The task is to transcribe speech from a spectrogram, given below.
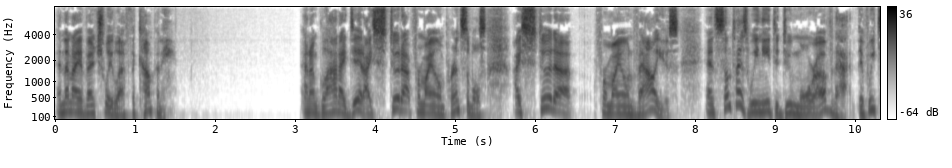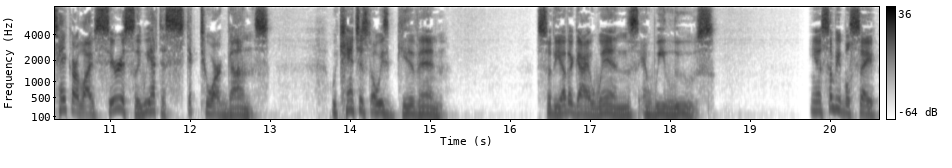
And then I eventually left the company. And I'm glad I did. I stood up for my own principles. I stood up for my own values. And sometimes we need to do more of that. If we take our lives seriously, we have to stick to our guns. We can't just always give in. So the other guy wins and we lose. You know, some people say,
